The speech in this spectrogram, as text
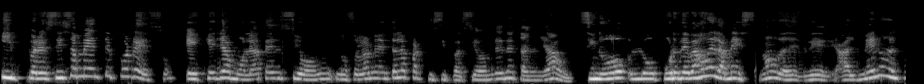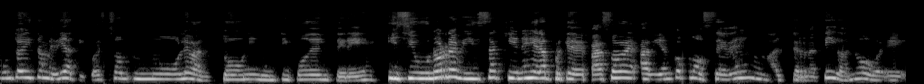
Y precisamente por eso es que llamó la atención no solamente la participación de Netanyahu, sino lo por debajo de la mesa, ¿no? al menos desde el punto de vista mediático, eso no levantó ningún tipo de interés. Y si uno revisa quiénes eran, porque de paso habían como sedes alternativas, ¿no? Eh,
